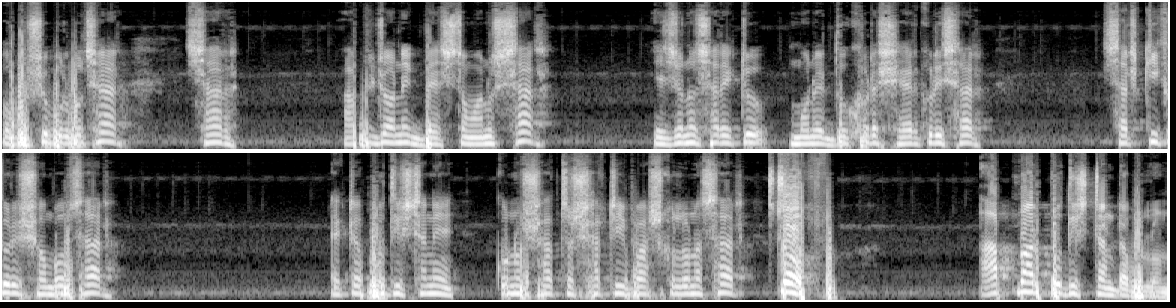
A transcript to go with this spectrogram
অবশ্যই বলব, স্যার স্যার আপনি তো অনেক ব্যস্ত মানুষ স্যার। এই জন্য স্যার একটু মনের দুঃখটা শেয়ার করি স্যার। স্যার কী করে সম্ভব স্যার? একটা প্রতিষ্ঠানে কোনো ছাত্রছাত্রী পাশ করল না স্যার? স্টপ আপনার প্রতিষ্ঠানটা বলুন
